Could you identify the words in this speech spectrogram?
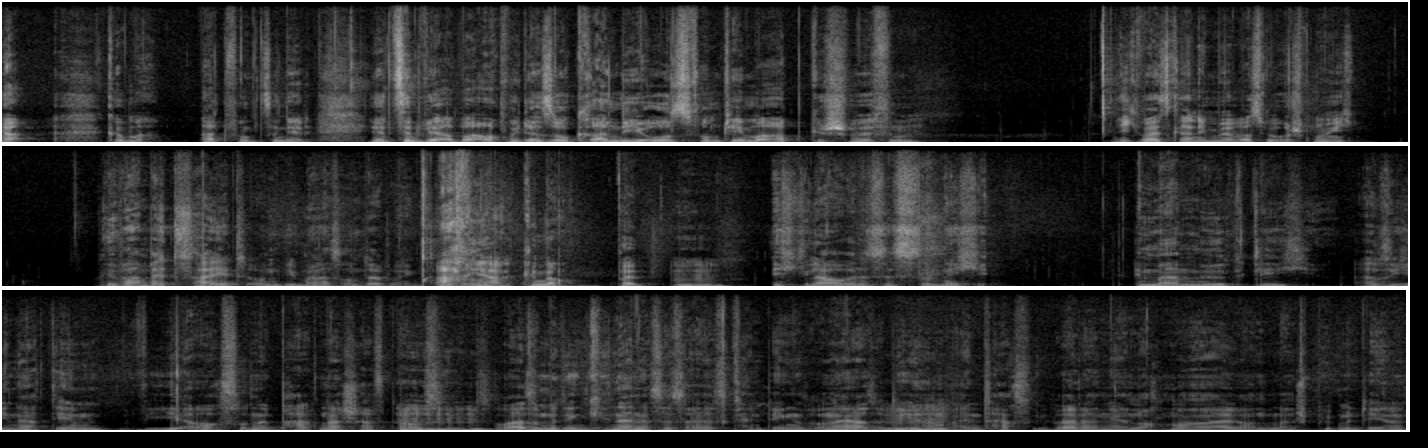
Ja, guck mal, hat funktioniert. Jetzt sind wir aber auch wieder so grandios vom Thema abgeschwiffen. Ich weiß gar nicht mehr, was wir ursprünglich. Wir waren bei Zeit und wie man das unterbringt. Ach Also, ja, genau. Bei, mhm. Ich glaube, das ist nicht immer möglich. Also je nachdem, wie auch so eine Partnerschaft Mhm. aussieht. So, also mit den Kindern ist das alles kein Ding so, ne? Also die Mhm. haben einen tagsüber dann ja nochmal und man spielt mit denen.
